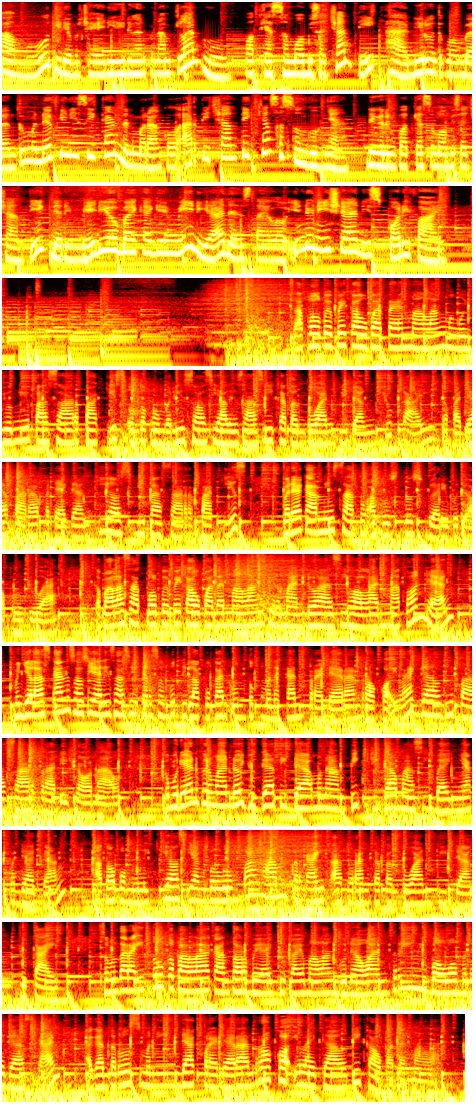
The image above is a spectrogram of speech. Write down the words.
Kamu tidak percaya diri dengan penampilanmu? Podcast Semua Bisa Cantik hadir untuk membantu mendefinisikan dan merangkul arti cantik yang sesungguhnya. Dengerin podcast Semua Bisa Cantik dari Media by KG Media dan Stylo Indonesia di Spotify. Satpol PP Kabupaten Malang mengunjungi Pasar Pakis untuk memberi sosialisasi ketentuan bidang cukai kepada para pedagang kios di Pasar Pakis pada Kamis 1 Agustus 2022. Kepala Satpol PP Kabupaten Malang Firmando Hasiholan Matondang menjelaskan sosialisasi tersebut dilakukan untuk menekan peredaran rokok ilegal di pasar tradisional. Kemudian Firmando juga tidak menampik jika masih banyak pedagang atau pemilik kios yang belum paham terkait aturan ketentuan bidang cukai. Sementara itu, Kepala Kantor Bea Cukai Malang Gunawan Triwibowo menegaskan akan terus menindak peredaran rokok ilegal di Kabupaten Malang.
